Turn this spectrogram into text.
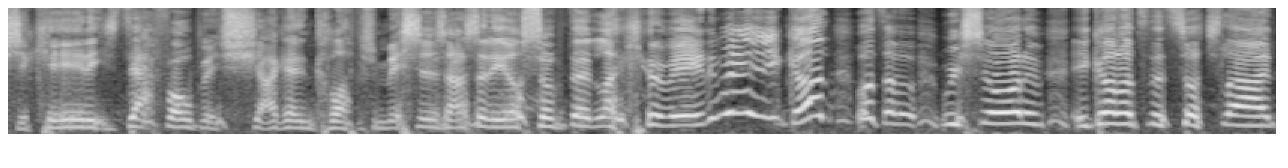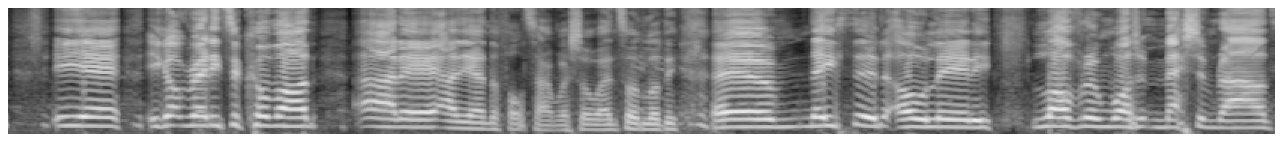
Shaqiri's defo been shagging Klopp's missus, hasn't he, or something? Like, I mean, where's he gone? What's up? We saw him. He got onto the touchline. He uh, he got ready to come on, and uh, at the end, the full time whistle went on, Luddy. Um, Nathan O'Leary, Lovren wasn't messing around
